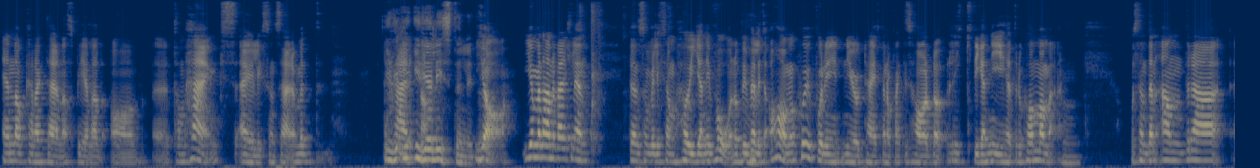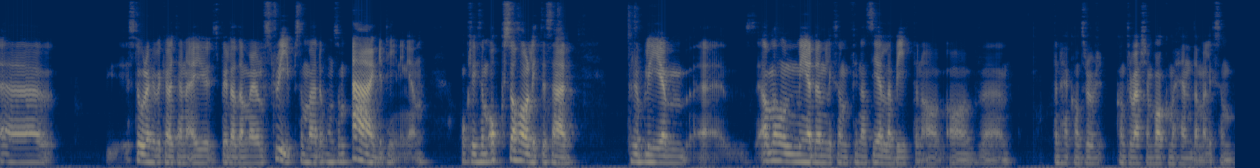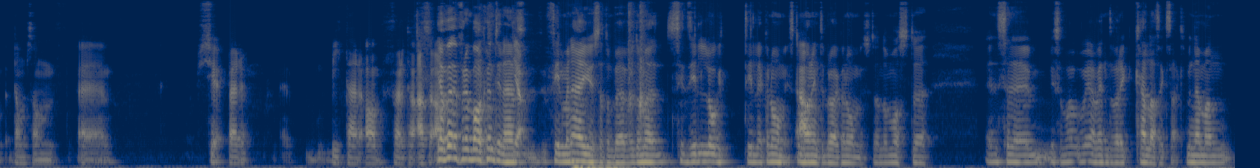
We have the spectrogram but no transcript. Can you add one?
en av karaktärerna spelad av eh, Tom Hanks är ju liksom så här, men här- Ide- Idealisten lite. Ja, ja men han är verkligen den som vill liksom höja nivån och blir väldigt avundsjuk på det i New York Times när de faktiskt har riktiga nyheter att komma med. Mm. Och sen den andra eh, stora huvudkaraktären är ju spelad av Meryl Streep som är hon som äger tidningen. Och liksom också har lite så här problem, eh, ja men hon med den liksom finansiella biten av, av eh, den här kontro- kontroversen. Vad kommer hända med liksom de som eh, köper bitar av företag? Alltså, Ja, för, för en bakgrund till den här Ja. filmen är just att de behöver, de har sitter till lågt till ekonomiskt. De Ja. har inte bra ekonomiskt. Utan de måste, eh, se, liksom, vad- jag vet inte vad det kallas exakt. Men när man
